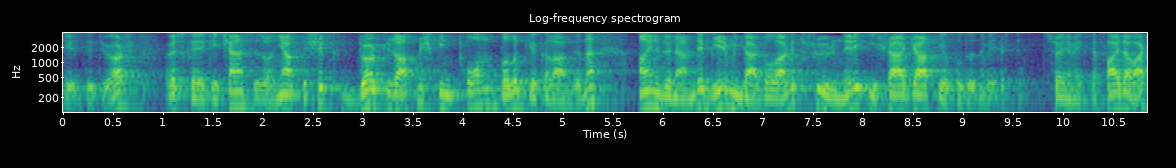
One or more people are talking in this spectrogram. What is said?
girdi diyor. Özkaya geçen sezon yaklaşık 460 bin ton balık yakalandığını, aynı dönemde 1 milyar dolarlık su ürünleri ihracatı yapıldığını belirtti. Söylemekte fayda var.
